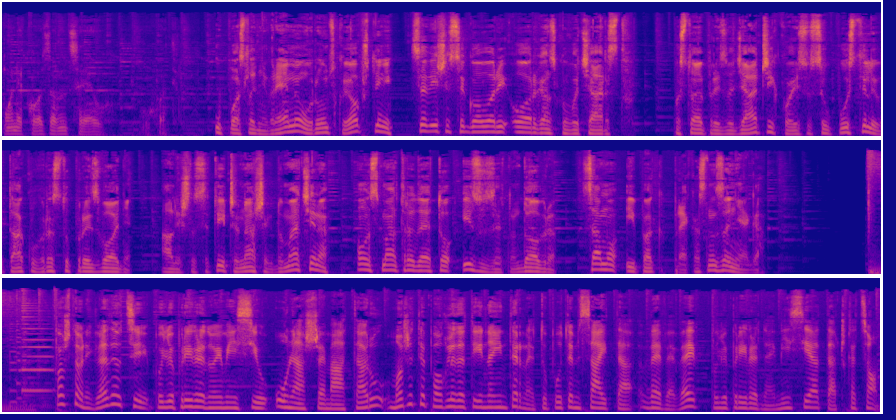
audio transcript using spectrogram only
poneko zrnce evo, uhvatilo. U poslednje vreme u Rumskoj opštini sve više se govori o organskom voćarstvu. Postoje proizvođači koji su se upustili u takvu vrstu proizvodnje, ali što se tiče našeg domaćina, on smatra da je to izuzetno dobro, samo ipak prekasno za njega. Poštovani gledalci, poljoprivrednu emisiju U našem Ataru možete pogledati na internetu putem sajta www.poljoprivrednaemisija.com.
